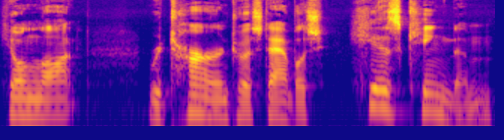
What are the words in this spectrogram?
He'll not return to establish his kingdom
